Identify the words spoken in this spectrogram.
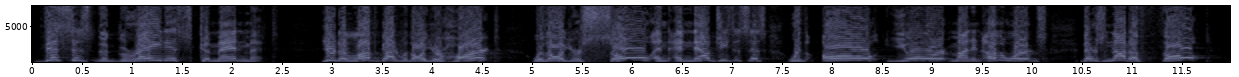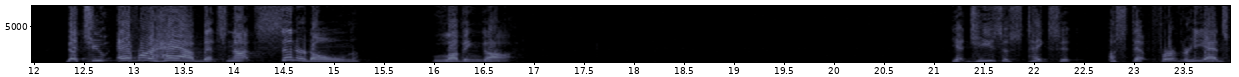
This is the greatest commandment. You're to love God with all your heart, with all your soul. And, and now Jesus says, with all your mind. In other words, there's not a thought that you ever have that's not centered on loving God. Yet Jesus takes it a step further. He adds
